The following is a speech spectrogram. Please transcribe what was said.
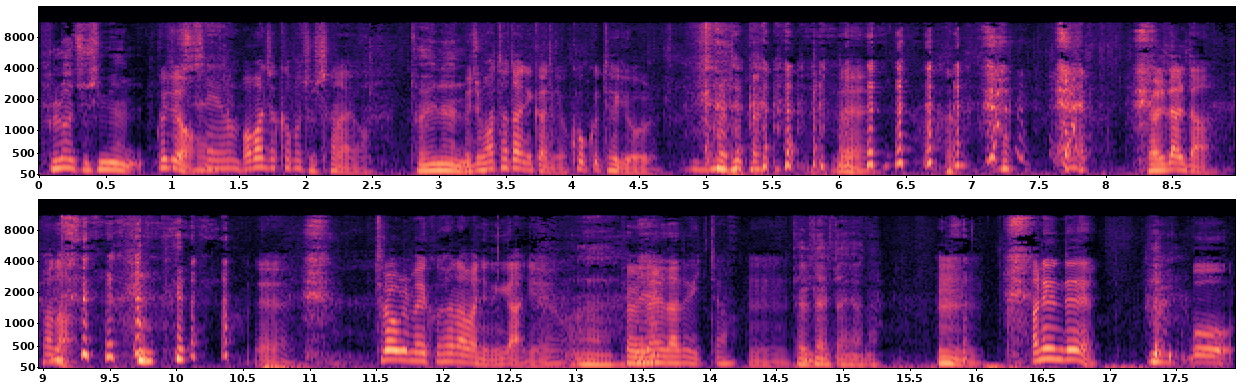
불러주시면 그죠? 해주세요. 어반자카파 좋잖아요. 저희는 요즘 핫하다니까요. 코끝의 겨울. 네. 별달다 현아. 네. 트러블 메이커 현아만 있는 게 아니에요. 아, 별달다도 있죠. 음. 별달다 현아. 음. 아니 근데 뭐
